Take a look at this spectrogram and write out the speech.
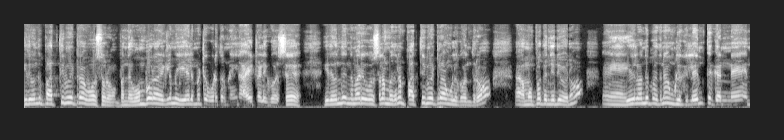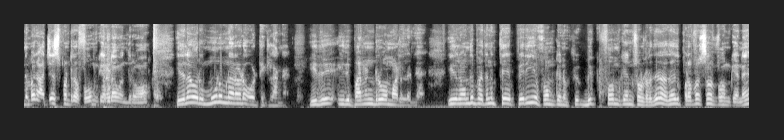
இது வந்து பத்து மீட்டர் ஓஸ் வரும் இப்போ இந்த ஒம்பது ரூபா வரைக்கும் ஏழு மீட்டர் கொடுத்தோம்னா ஹைட்ராலிக் ஓஸ் இது வந்து இந்த மாதிரி ஓஸ்லாம் பார்த்தீங்கன்னா பத்து மீட்டர் உங்களுக்கு வந்துடும் முப்பத்தஞ்சு அடி வரும். இதில் வந்து பார்த்தீங்கன்னா உங்களுக்கு லென்த்து கன்று இந்த மாதிரி அட்ஜஸ்ட் பண்ணுற ஃபோம் கேனடா வந்துடும் இதெல்லாம் ஒரு மூணு மணி நேரம் ஓட்டிக்கலாங்க. இது இது பன்னெண்டு ரூபா மாடலுங்க இதில் வந்து பார்த்தீங்கன்னா பெரிய foam can big foam can சொல்கிறது அதாவது ப்ரொஃபஷனல் ஃபோம் கேனு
